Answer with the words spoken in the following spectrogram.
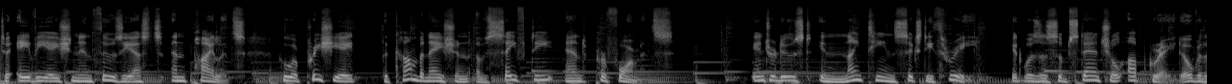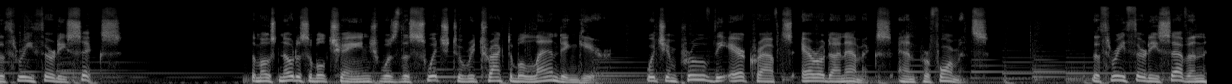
to aviation enthusiasts and pilots who appreciate the combination of safety and performance. Introduced in 1963, it was a substantial upgrade over the 336. The most noticeable change was the switch to retractable landing gear, which improved the aircraft's aerodynamics and performance. The 337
